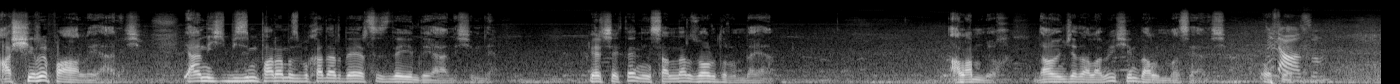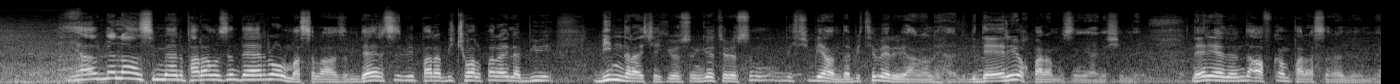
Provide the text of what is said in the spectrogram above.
aşırı pahalı yani. Yani hiç bizim paramız bu kadar değersiz değildi yani şimdi. Gerçekten insanlar zor durumda ya. Alamıyor. Daha önce de alamıyor, şimdi alınmaz yani. Şimdi. O Ne fiyat. lazım? Ya ne lazım yani paramızın değerli olması lazım. Değersiz bir para, bir çuval parayla bir bin lira çekiyorsun, götürüyorsun bir, bir anda bitiveriyor yani. yani. Bir değeri yok paramızın yani şimdi. Nereye döndü? Afgan parasına döndü.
